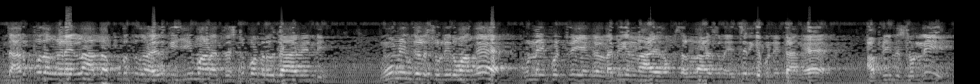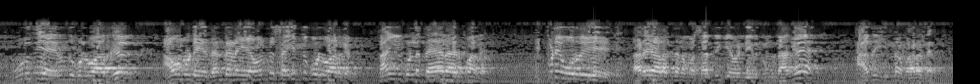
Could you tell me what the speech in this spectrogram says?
இந்த அற்புதங்களை எல்லாம் அல்லா கொடுத்துக்கிறான் எதுக்கு ஈமான டெஸ்ட் பண்றதுக்காக வேண்டி மூமின்கள் சொல்லிடுவாங்க உன்னை பற்றி எங்கள் நபிகள் நாயகம் சல்லாசன எச்சரிக்கை பண்ணிட்டாங்க. அப்படின்னு சொல்லி உறுதியா இருந்து கொள்வார்கள். அவனுடைய தண்டனையை வந்து சகித்துக் கொள்வார்கள். தாங்கிக் கொள்ள தயாரா இருப்பாங்க. இப்படி ஒரு அடையாளத்தை நம்ம சந்திக்க வேண்டி இருக்கும்னாங்க அது இன்னும் வரலை.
